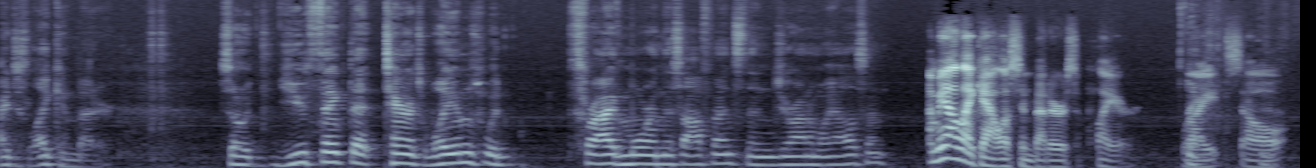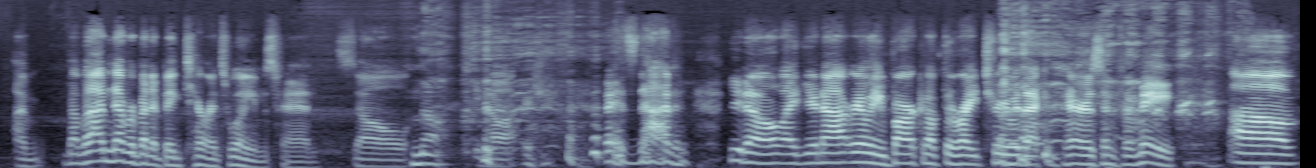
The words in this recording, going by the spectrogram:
I just like him better. So, do you think that Terrance Williams would thrive more in this offense than Geronimo Allison? I mean, I like Allison better as a player, right? Yeah. So yeah. I'm, but I've never been a big Terrance Williams fan. So no, you know, it's not, you know, like you're not really barking up the right tree with that comparison for me. Um,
